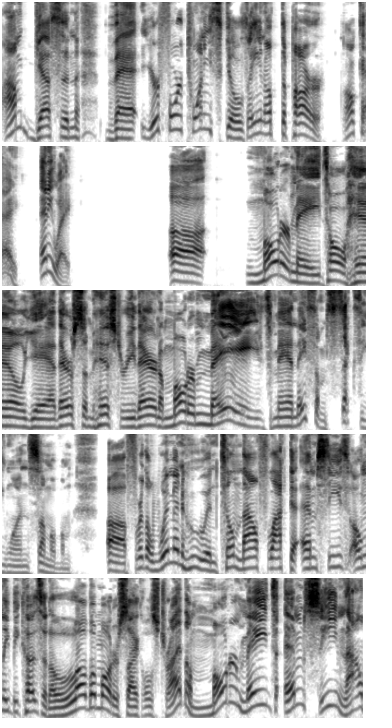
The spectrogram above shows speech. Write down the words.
I'm guessing that your 420 skills ain't up to par. Okay. Anyway, uh, Motor maids, oh hell yeah, there's some history there. The motor maids, man, they some sexy ones, some of them. Uh, for the women who until now flock to MCs only because of the love of motorcycles, try the Motor Maids MC, now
